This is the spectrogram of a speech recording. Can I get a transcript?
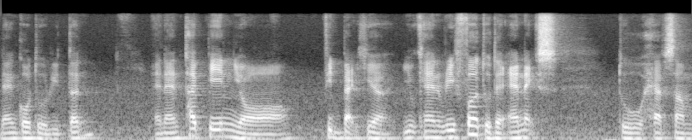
then go to return and then type in your feedback here. You can refer to the annex to have some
